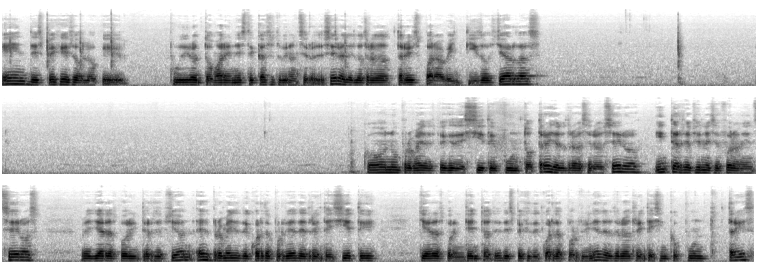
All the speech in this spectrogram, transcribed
en despejes o lo que pudieron tomar en este caso tuvieron 0 de 0, del otro lado 3 para 22 yardas. con un promedio de despeje de 7.3, el otro 0.0. Intercepciones se fueron en ceros, yardas por intercepción. El promedio de cuarta oportunidad de 37 yardas por intento de despeje de cuarta oportunidad, el otro 35.3,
